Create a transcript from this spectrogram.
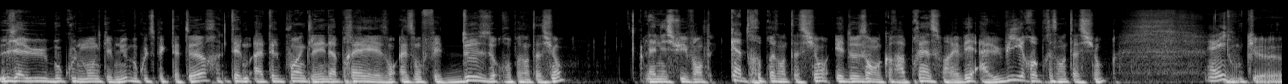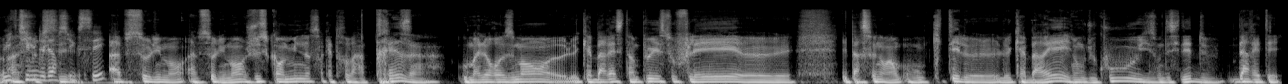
Il y a eu beaucoup de monde qui est venu, beaucoup de spectateurs, tel- à tel point que l'année d'après, elles ont, elles ont fait deux représentations. L'année suivante, quatre représentations. Et deux ans encore après, elles sont arrivées à huit représentations. Oui, Donc, euh, un victime de leur succès. Absolument, absolument. Jusqu'en 1993, où malheureusement euh, le cabaret s'est un peu essoufflé, euh, les personnes ont, ont quitté le, le cabaret et donc du coup ils ont décidé d'arrêter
